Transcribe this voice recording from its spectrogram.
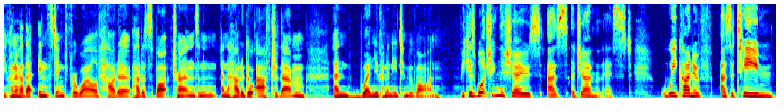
you kind of have that instinct for a while of how to how to spot trends and, and how to go after them and when you kind of need to move on. Because watching the shows as a journalist, we kind of, as a team,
